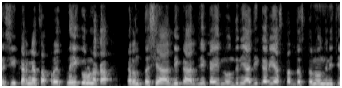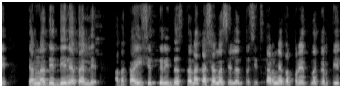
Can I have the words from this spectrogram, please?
तशी करण्याचा प्रयत्नही करू नका. कारण तसे अधिकार जे काही नोंदणी अधिकारी असतात दस्त नोंदणीचे त्यांना ते देण्यात आले आता काही शेतकरी दस्त नकाशा नसेल तशीच करण्याचा प्रयत्न करतील.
